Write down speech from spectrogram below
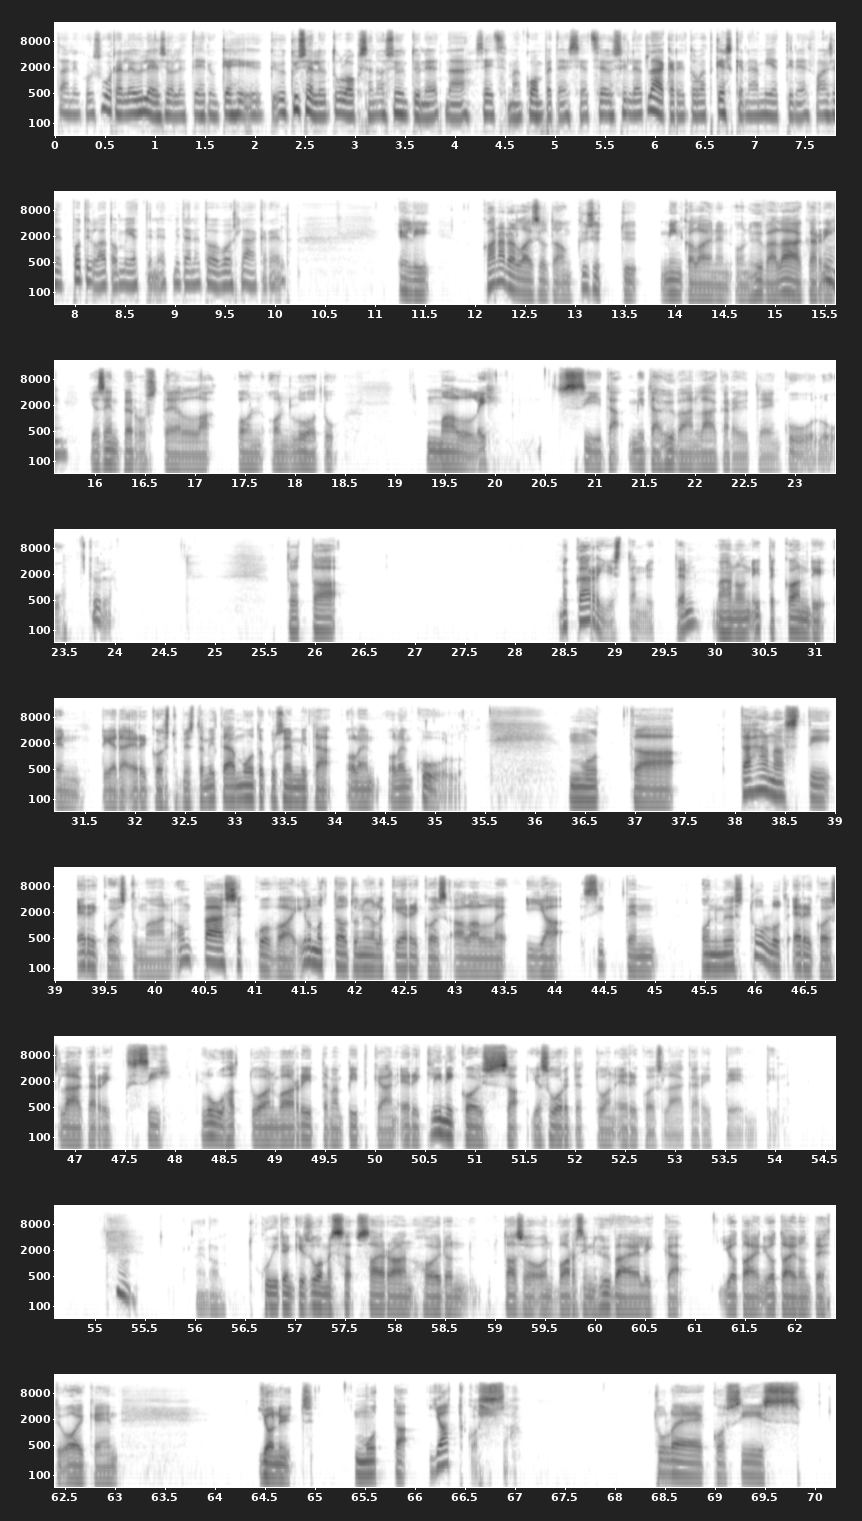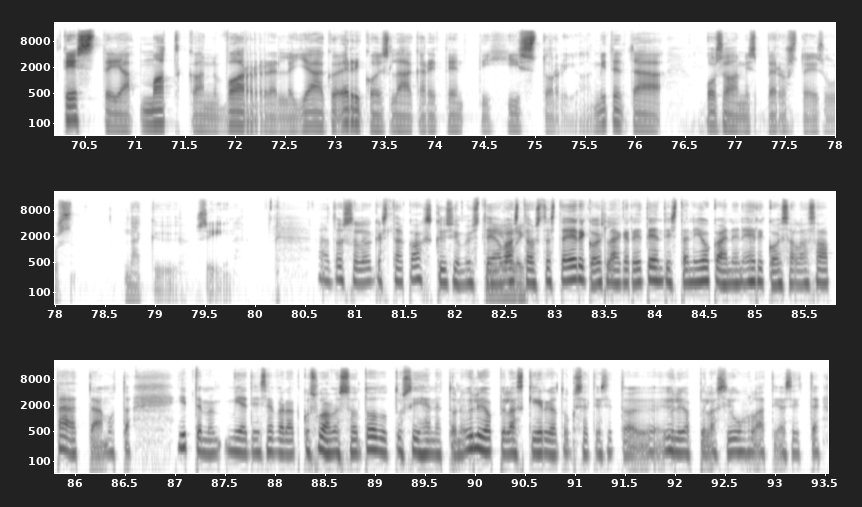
tai niin kuin suurelle yleisölle tehdyn kehi- kyselyn tuloksena syntyneet nämä seitsemän kompetenssia. Että se ei ole silleen, että lääkärit ovat keskenään miettineet, vaan se, että potilaat on miettineet, mitä ne toivoisi lääkäreiltä. Eli kanadalaisilta on kysytty, minkälainen on hyvä lääkäri, mm. ja sen perusteella on, on luotu malli siitä, mitä hyvään lääkäriyteen kuuluu. Kyllä. Tota, mä kärjistän nytten. Mähän on itse kandi, en tiedä erikoistumista mitään muuta kuin sen, mitä olen, olen kuullut. Mutta tähän asti erikoistumaan on päässyt, kun on vaan ilmoittautunut jollekin erikoisalalle ja sitten on myös tullut erikoislääkäriksi luuhattuaan vaan riittävän pitkään eri klinikoissa ja suoritettuaan erikoislääkäritentin. Hmm. Näin on. Kuitenkin Suomessa sairaanhoidon taso on varsin hyvä, eli jotain, jotain on tehty oikein jo nyt. Mutta jatkossa – tuleeko siis testejä matkan varrelle? Jääkö erikoislääkäritentti historiaan? Miten tämä osaamisperusteisuus näkyy siinä? Tuossa oli oikeastaan kaksi kysymystä niin ja vastaus oli. tästä erikoislääkäritentistä, niin jokainen erikoisala saa päättää, mutta itse mä mietin sen verran, että kun Suomessa on totuttu siihen, että on ylioppilaskirjoitukset ja sitten on ylioppilasjuhlat ja sitten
